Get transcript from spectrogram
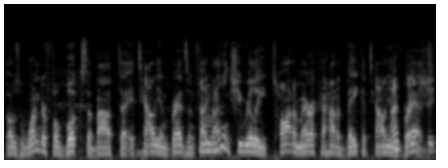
those wonderful books about uh, Italian breads. In fact, I think she really taught America how to bake Italian Mm. I breads. she,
